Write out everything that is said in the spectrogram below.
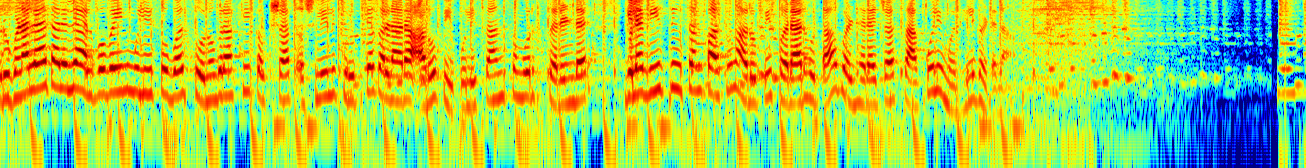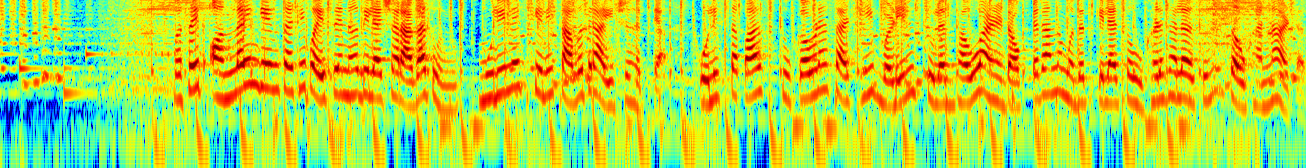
रुग्णालयात आलेल्या अल्पवयीन मुलीसोबत सोनोग्राफी कक्षात अश्लील कृत्य करणारा आरोपी पोलिसांसमोर सरेंडर. गेल्या वीस दिवसांपासून आरोपी फरार होता. वढऱ्याच्या साकोलीमधील घटना. वसईत ऑनलाईन गेमसाठी पैसे न दिल्याच्या रागातून मुलीनेच केली सावत्र आईची हत्या. पोलीस तपास चुकवण्यासाठी वडील चुलत भाऊ आणि डॉक्टरांना मदत केल्याचं उघड झालं असून चौघांना अटक.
